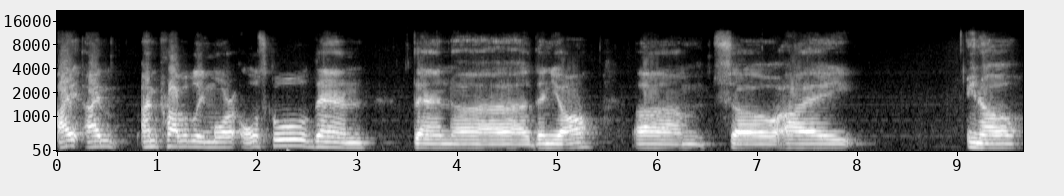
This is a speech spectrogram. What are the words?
I, I'm I'm probably more old school than than uh, than y'all. Um, so I, you know,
